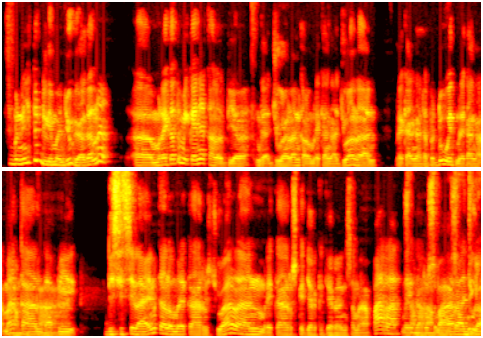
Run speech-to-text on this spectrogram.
Sebenarnya itu dilema juga karena eh, mereka tuh mikirnya kalau dia nggak jualan kalau mereka nggak jualan mereka nggak dapat duit mereka Nggak makan, makan. tapi di sisi lain kalau mereka harus jualan mereka harus kejar-kejaran sama aparat mereka Sama harus aparat juga.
